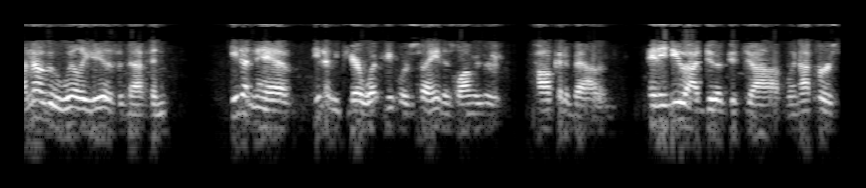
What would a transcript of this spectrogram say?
I know who Willie is enough and he doesn't have, he doesn't care what people are saying as long as they're talking about him. And he knew I'd do a good job. When I first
